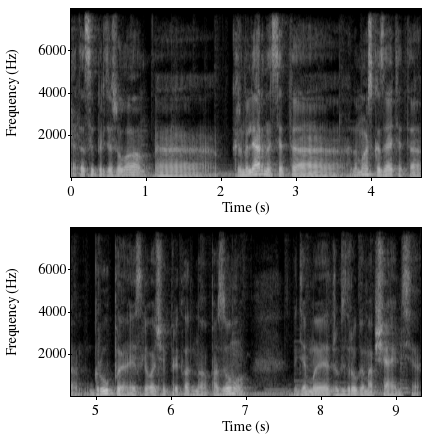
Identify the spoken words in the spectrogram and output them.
Это супер тяжело. Э, Гранулярность — это, ну, можно сказать, это группы, если очень прикладно, по Zoom, где мы друг с другом общаемся.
